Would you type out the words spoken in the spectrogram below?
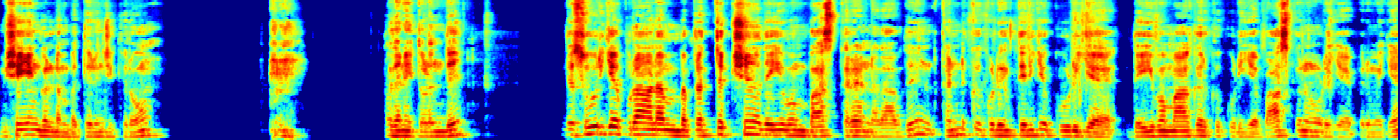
விஷயங்கள் நம்ம தெரிஞ்சுக்கிறோம்? அதனைத் தொடர்ந்து இந்த சூரிய புராணம் பிரத்யக்ஷ தெய்வம் பாஸ்கரன் அதாவது கண்ணுக்கு கூடிய தெரியக்கூடிய தெய்வமாக இருக்கக்கூடிய பாஸ்கரனுடைய பெருமையை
